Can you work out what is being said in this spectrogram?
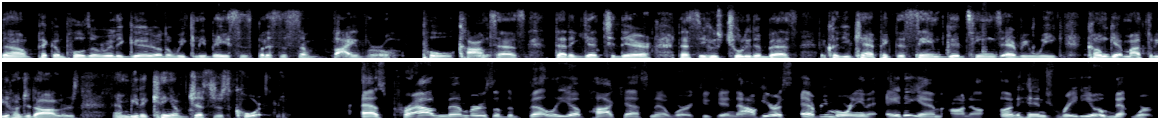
Now, pick and pools are really good on a weekly basis, but it's a survivor pool contest that'll get you there. Let's see who's truly the best because you can't pick the same good teams every week. Come get my $300 and be the king of Jester's Court. As proud members of the Belly Up Podcast Network, you can now hear us every morning at 8 a.m. on an unhinged radio network.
